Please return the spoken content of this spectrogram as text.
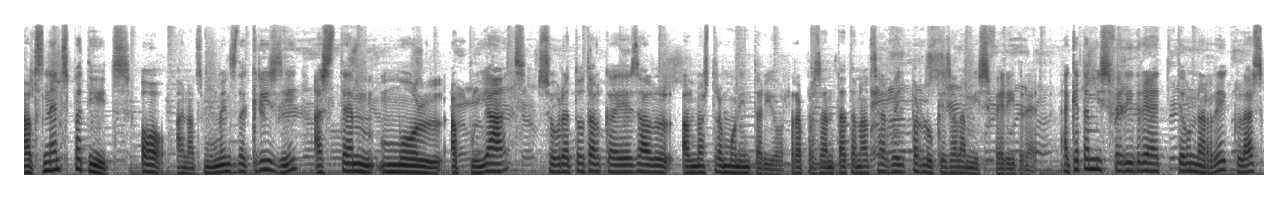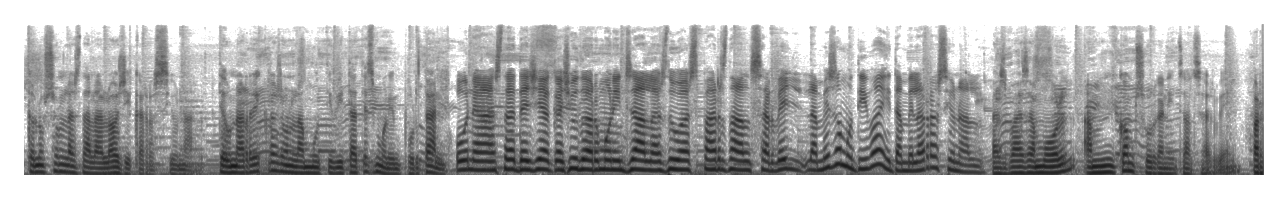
els nens petits o en els moments de crisi estem molt apoyats sobretot el que és el, el nostre món interior, representat en el cervell per lo que és l'hemisferi dret. Aquest hemisferi dret té unes regles que no són les de la lògica racional. Té unes regles on l'emotivitat és molt important. Una estratègia que ajuda a harmonitzar les dues parts del cervell, la més emotiva i també la racional. Es basa molt en com s'organitza el cervell per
